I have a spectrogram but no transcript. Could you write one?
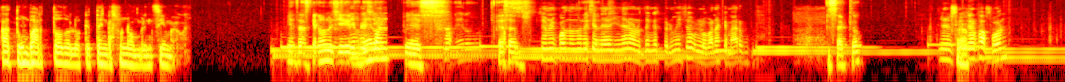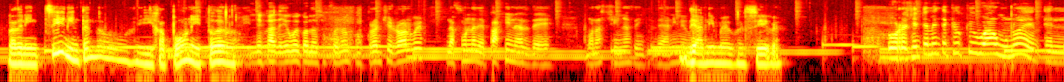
a tumbar todo lo que tenga su nombre encima, güey. Mientras que no les llegue Siempre dinero, son- pues No. ya sabes. Siempre y cuando no le genere dinero, no tengas permiso, lo van a quemar. güey. Exacto. En sea, especial Japón. La de Nin- sí, Nintendo y Japón y todo. Deja de, güey, cuando se fueron con Crunchyroll, güey. La funa de páginas de monas chinas de, de anime, De güey. anime, güey, sí, güey. O recientemente creo que hubo uno en el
